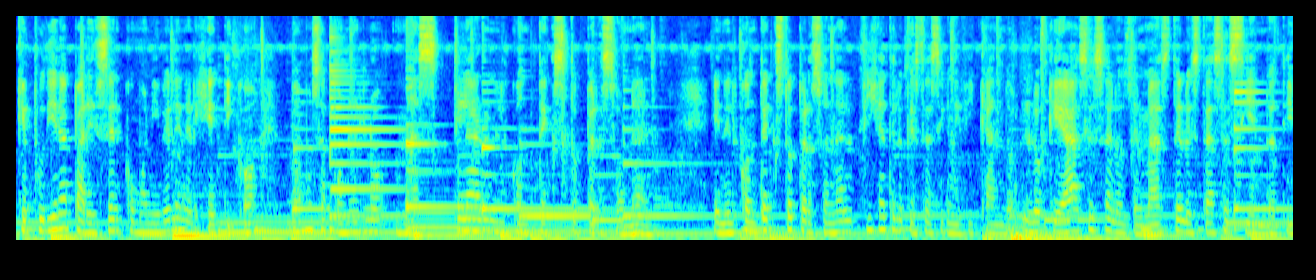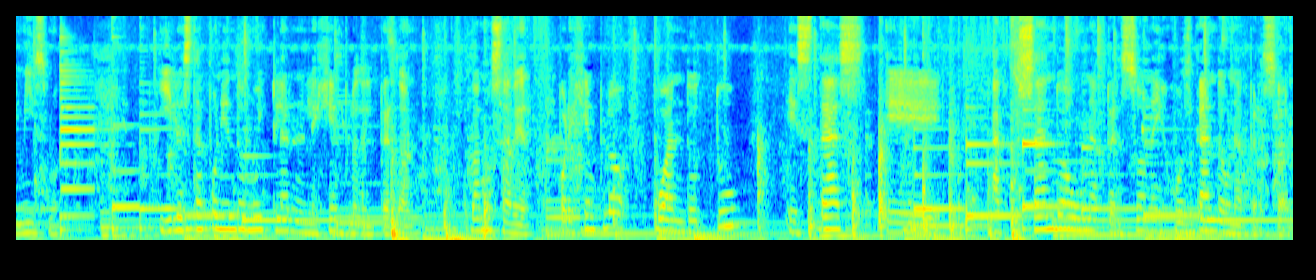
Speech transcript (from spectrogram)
que pudiera parecer como a nivel energético, vamos a ponerlo más claro en el contexto personal, fíjate lo que está significando. Lo que haces a los demás te lo estás haciendo a ti mismo. Y lo está poniendo muy claro en el ejemplo del perdón. Vamos a ver, por ejemplo, cuando tú estás eh, acusando a una persona y juzgando a una persona.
